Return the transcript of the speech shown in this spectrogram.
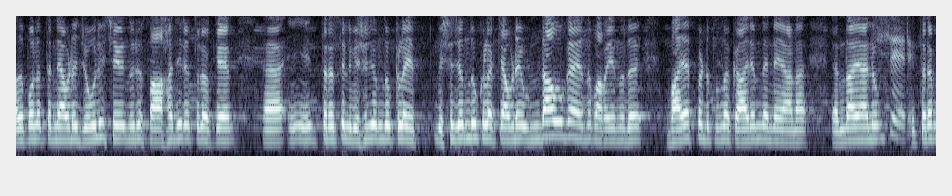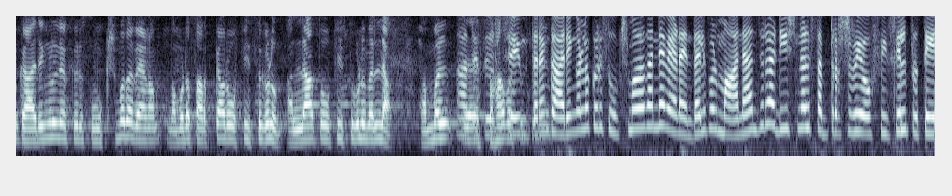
അതുപോലെ തന്നെ അവിടെ ജോലി ചെയ്യുന്ന ഒരു സാഹചര്യത്തിലൊക്കെ ഇത്തരത്തിൽ വിഷജന്തുക്കളെ വിഷജന്തുക്കളൊക്കെ അവിടെ ഉണ്ടാവുക എന്ന് പറയുന്നത് ഭയപ്പെടുത്തുന്ന കാര്യം തന്നെയാണ്. എന്തായാലും ഇത്തരം കാര്യങ്ങളിലൊക്കെ ഒരു സൂക്ഷ്മത വേണം. നമ്മുടെ സർക്കാർ ഓഫീസുകളും അല്ലാത്ത ഓഫീസുകളും എല്ലാം നമ്മൾ ഇത്തരം കാര്യങ്ങളിലൊക്കെ ഒരു സൂക്ഷ്മത തന്നെ വേണം. എന്തായാലും ഇപ്പോൾ മാനാഞ്ചിറ അഡീഷണൽ സബ് ട്രഷറി ഓഫീസിൽ പ്രത്യേകിച്ച്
